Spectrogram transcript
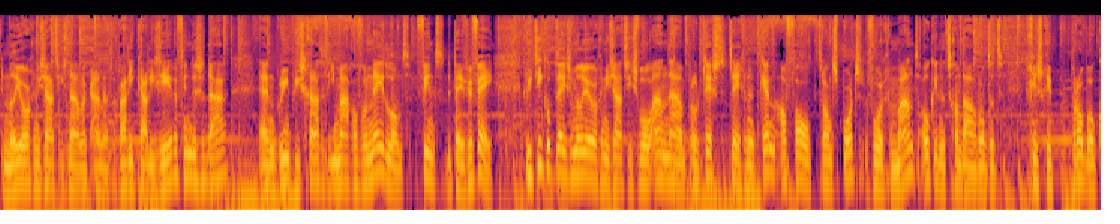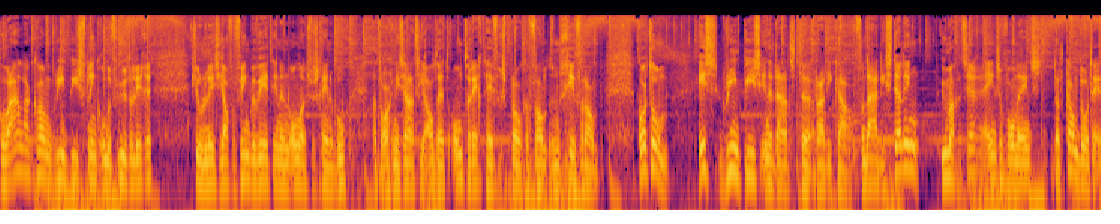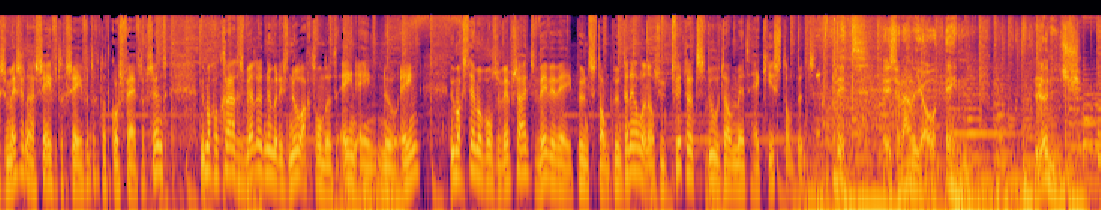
De milieuorganisatie is namelijk aan het radicaliseren, vinden ze daar. En Greenpeace gaat het imago voor Nederland, vindt de PVV. Kritiek op deze milieuorganisatie zwol aan na een protest tegen een kernafvaltransport vorige maand. Ook in het schandaal rond het gischip Probo Koala kwam Greenpeace flink onder vuur te liggen. Journalist Jaffe Vink beweert in een onlangs verschenen boek... dat de organisatie altijd onterecht heeft gesproken van een giframp. Kortom, is Greenpeace inderdaad te radicaal? Vandaar die stelling. U mag het zeggen, eens of oneens. Dat kan door te sms'en naar 7070, dat kost 50 cent. U mag ook gratis bellen, nummer is 0800-1101. U mag stemmen op onze website www.stand.nl. En als u twittert, doe het dan met hekje standpunt. Dit is Radio 1. Lunch.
